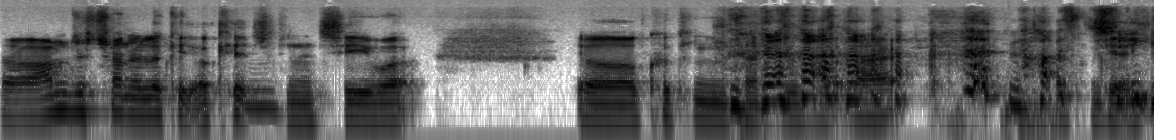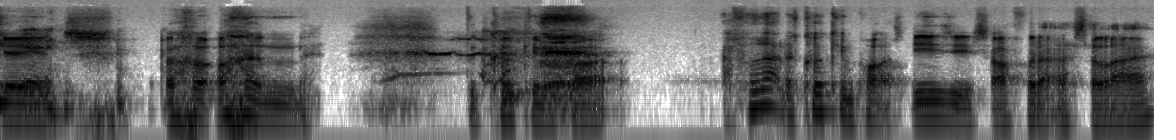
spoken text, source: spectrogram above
So I'm just trying to look at your kitchen mm. and see what your cooking utensils look like. That's get gauge on the cooking part. I feel like the cooking part's easy, so I feel like that's a lie.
